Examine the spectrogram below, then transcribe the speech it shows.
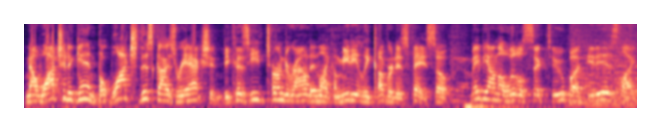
now watch it again, but watch this guy's reaction because he turned around and like immediately covered his face. So maybe I'm a little sick too, but it is like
